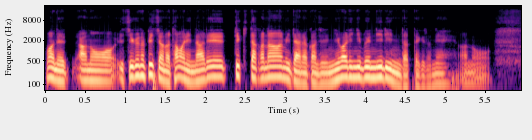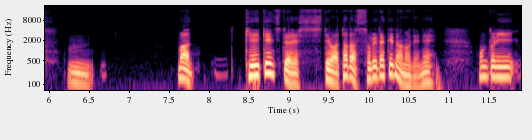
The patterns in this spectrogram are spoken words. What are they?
まあね、あの、一軍のピッチャーの球に慣れてきたかな、みたいな感じで2割2分2厘だったけどね。あの、うん。まあ、経験値としてはただそれだけなのでね、本当に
